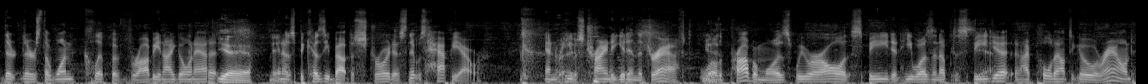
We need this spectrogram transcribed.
There, there's the one clip of Robby and I going at it. Yeah, yeah. Yeah. And it was because he about destroyed us, and it was happy hour. And he was trying to get in the draft. Well, Yeah. the problem was we were all at speed, and he wasn't up to speed Yeah. yet. And I pulled out to go around,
